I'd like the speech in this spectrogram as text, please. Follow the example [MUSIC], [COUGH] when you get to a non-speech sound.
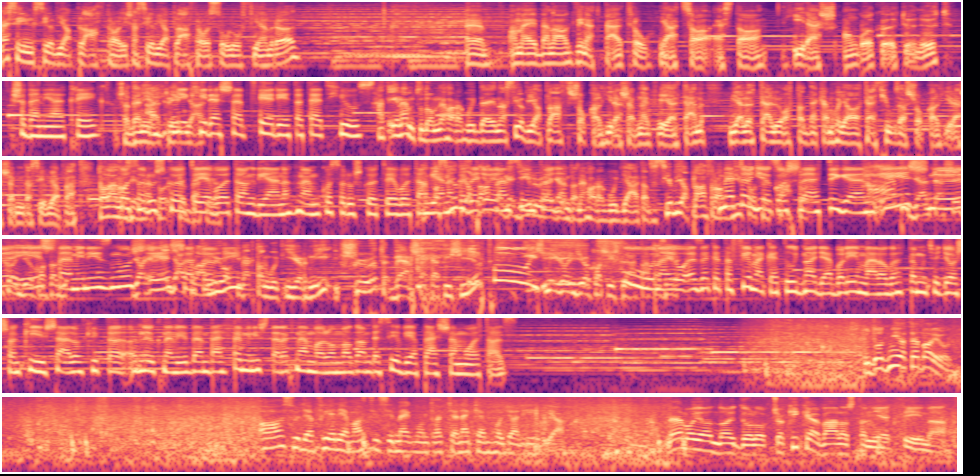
Beszéljünk Sylvia Plathról és a Sylvia Plathról szóló filmről, amelyben a Gwyneth Paltrow játsza ezt a híres angol költőnőt. És a Daniel Craig. És a Daniel a Craig még híresebb férjét, a Ted Hughes. Hát én nem tudom, ne haragudj, de én a Sylvia Plath sokkal híresebbnek véltem, mielőtt előadtad nekem, hogy a Ted Hughes az sokkal híresebb, mint a Sylvia Plath. Talán koszorús azért, költője volt Angliának, nem, koszorús költője volt Angliának. Hát a Plath egy olyan szint, hogy... legenda, ne haragudjál. Tehát a Sylvia Plathra Mert biztos, öngyilkos lett, igen. Hát, és igen, nő, tessék, és feminizmus, ja, és egyáltalán nő, aki megtanult írni, sőt, verseket is írt, és még öngyilkos is lett. Na jó, ezeket a filmeket úgy nagyjából én válogattam, úgyhogy gyorsan ki is állok itt a, a nők nevében, bár feministának nem vallom magam, de Szilvia Plás sem volt az. Tudod, mi a te bajod? Az, hogy a férjem azt hiszi, megmondhatja nekem, hogyan írjak. Nem olyan nagy dolog, csak ki kell választani egy témát.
